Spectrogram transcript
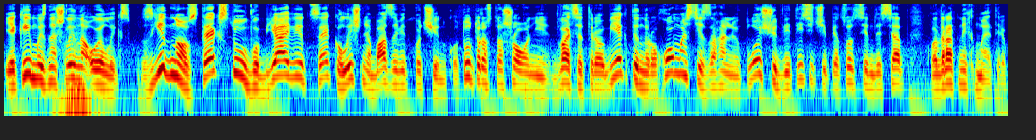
який ми знайшли на OLX. Згідно з тексту в об'яві, це колишня база відпочинку. Тут розташовані 23 об'єкти нерухомості загальною площею 2570 квадратних метрів,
